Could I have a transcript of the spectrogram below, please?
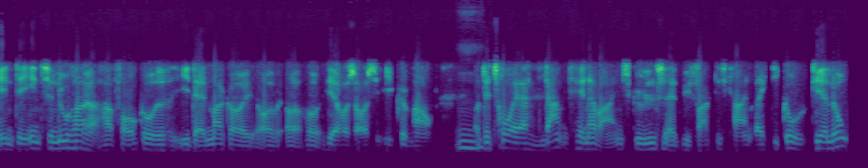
end det indtil nu har, har foregået i Danmark og, og, og her hos os i København. Mm. Og det tror jeg langt hen ad vejen skyldes, at vi faktisk har en rigtig god dialog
